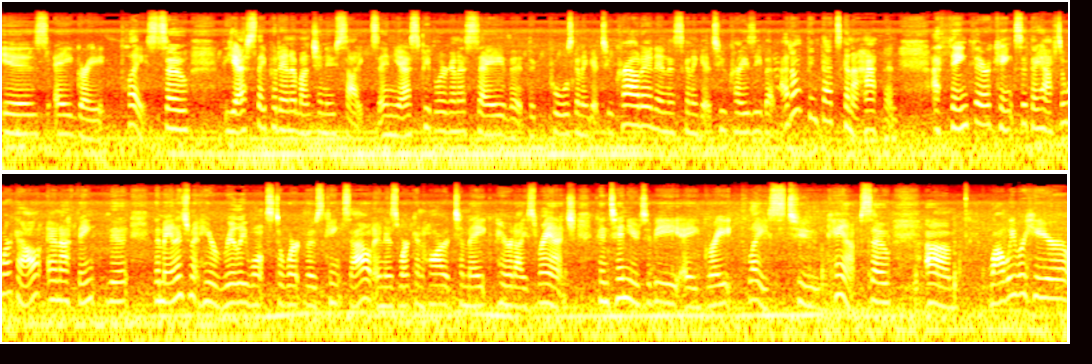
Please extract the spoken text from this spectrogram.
is a great place. So, yes, they put in a bunch of new sites, and yes, people are going to say that the pool's going to get too crowded and it's going to get too crazy, but I don't think that's going to happen. I think there are kinks that they have to work out, and I think that the management here really wants to work those kinks out and is working hard to make Paradise Ranch continue to be a great place to camp. So, um, while we were here,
